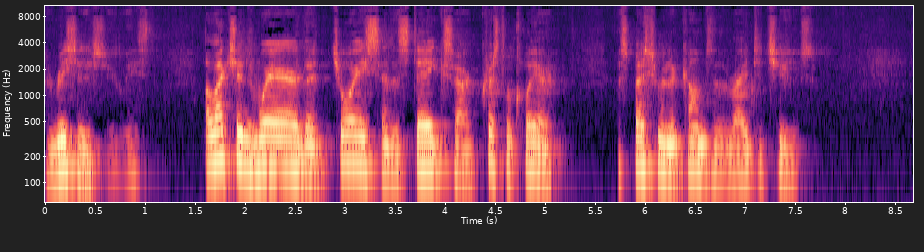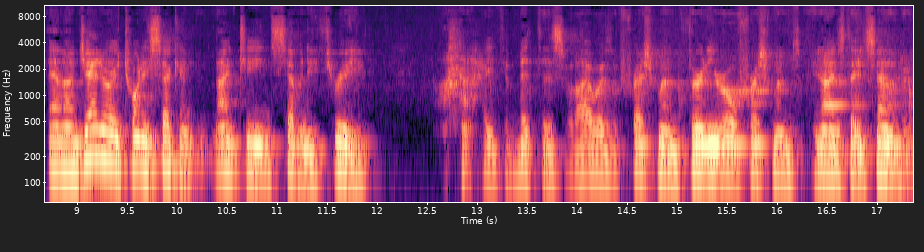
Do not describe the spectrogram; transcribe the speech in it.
in recent history at least elections where the choice and the stakes are crystal clear, especially when it comes to the right to choose. And on January 22nd, 1973, I hate to admit this, but I was a freshman, 30 year old freshman United States Senator.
